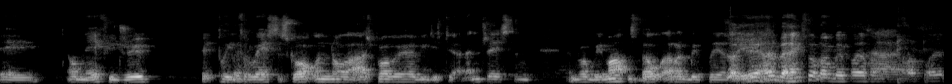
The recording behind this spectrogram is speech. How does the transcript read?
uh, our nephew Drew, that played for West of Scotland and all that. That's probably how we just took an interest in, in rugby. Martin's built a rugby player. So yeah, how big for rugby players? Playing?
